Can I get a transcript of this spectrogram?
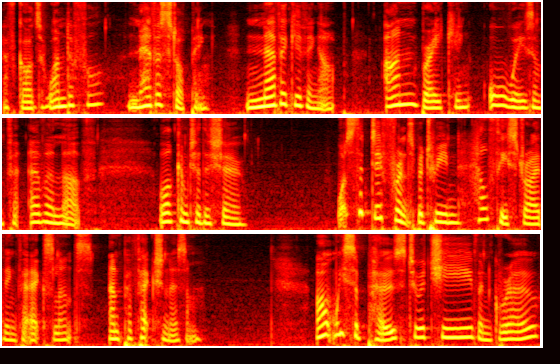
of God's wonderful, never stopping, never giving up, unbreaking, always and forever love. Welcome to the show. What's the difference between healthy striving for excellence and perfectionism? Aren't we supposed to achieve and grow?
